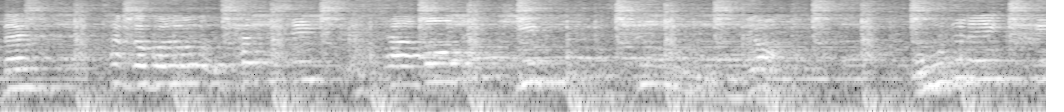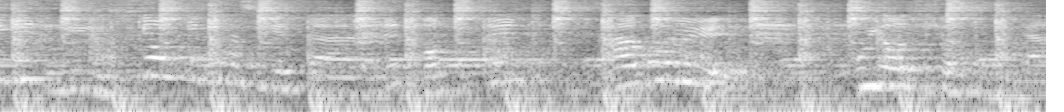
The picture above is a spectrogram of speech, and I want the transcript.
네, 참가번호 34번 김수영. 오늘의 퀸은 우리 수영님이 하시겠다라는 멋진 각오를 보여주셨습니다.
